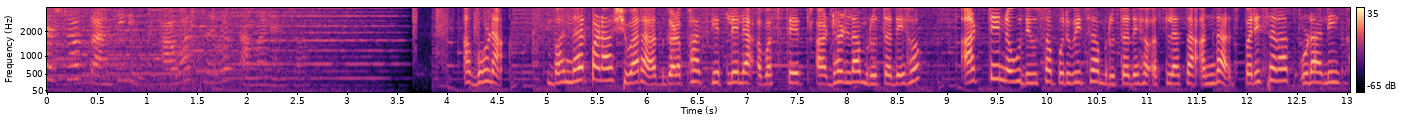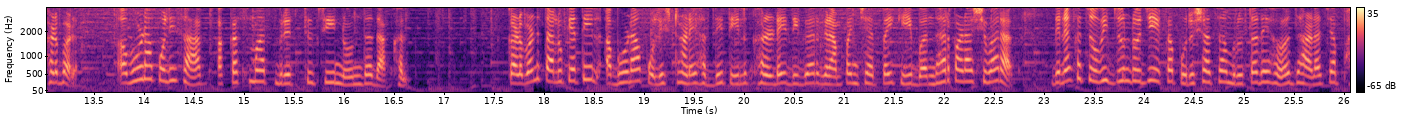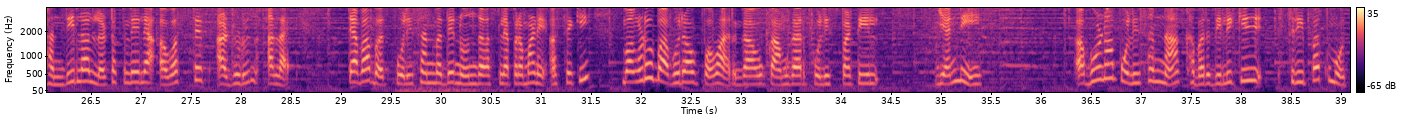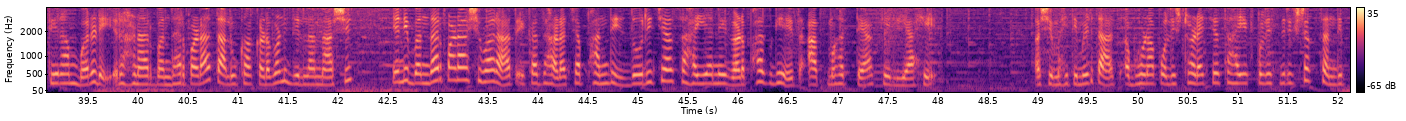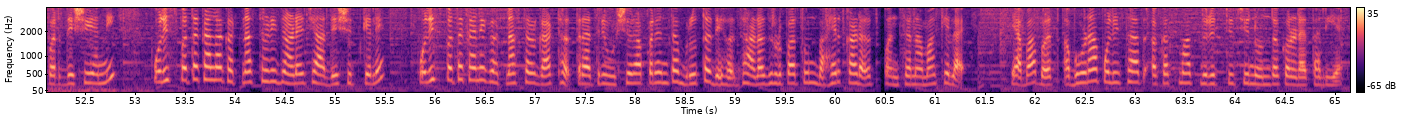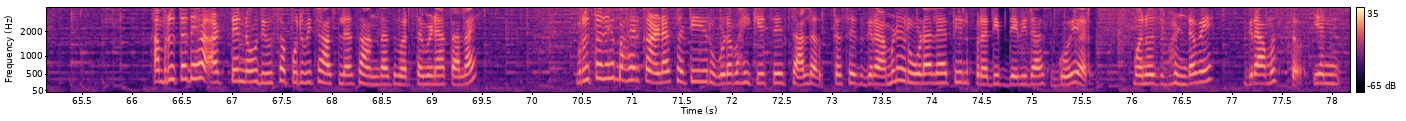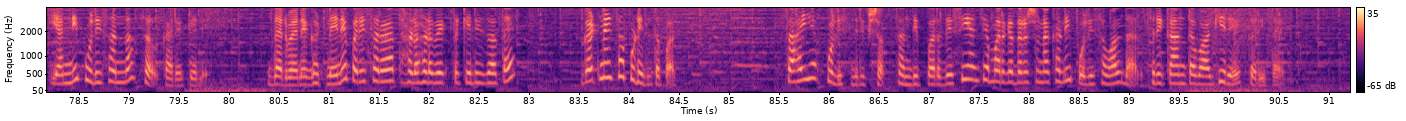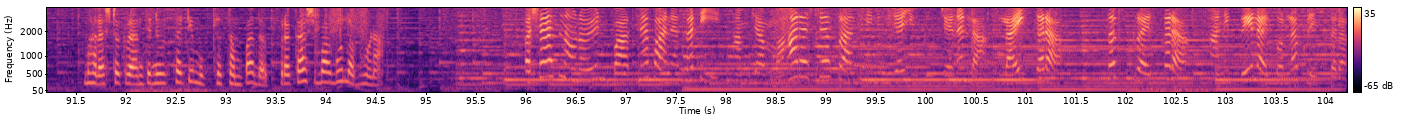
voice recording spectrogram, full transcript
क्रांती news आवाज सर्वसामान्यांचा. अभोणा बंधारपाडा शिवारात गळफास घेतलेल्या अवस्थेत आढळला मृतदेह. आठ ते नऊ दिवसापूर्वीचा मृतदेह असल्याचा अंदाज परिसरात उडाली खळबळ. अभोणा पोलिसात अकस्मात मृत्यूची नोंद दाखल. कडवण तालुक्यातील अभोणा पोलीस ठाणे हद्दीतील खर्डे दिगर ग्रामपंचायतपैकी बंधारपाडा शिवारात दिनांक चोवीस जून रोजी एका पुरुषाचा मृतदेह झाडाच्या फांदीला लटकलेल्या अवस्थेत आढळून आलाय. त्याबाबत पोलिसांमध्ये नोंद असल्याप्रमाणे असे की मंगळू बाबूराव पवार गाव कामगार पोलीस पाटील यांनी अभोणा पोलिसांना खबर दिली की श्रीपत मोतीराम बर्डे राहणार बंधारपाडा तालुका कडवण जिल्हा नाशिक. यांनी बंधारपाडा शिवारात एका झाडाच्या फांदीस दोरीच्या सहाय्याने गळफास घेत आत्महत्या केली आहे. अशी माहिती मिळताच अभोणा पोलीस ठाण्याचे सहाय्यक पोलीस निरीक्षक संदीप परदेशी यांनी पोलीस पथकाला घटनास्थळी जाण्याचे आदेशित केले. पोलीस पथकाने घटनास्थळ गाठत रात्री उशिरापर्यंत मृतदेह झाडाझुडपातून बाहेर काढत पंचनामा केलाय. याबाबत अभोणा पोलिसात अकस्मात मृत्यूची नोंद करण्यात आली आहे. हा मृतदेह आठ ते नऊ दिवसापूर्वीचा असल्याचा अंदाज वर्तविण्यात आलाय. मृतदेह बाहेर काढण्यासाठी रुग्णवाहिकेचे चालक तसेच ग्रामीण रुग्णालयातील प्रदीप देवीदास गोयर मनोज भंडवे ग्रामस्थ यां- यांनी पोलिसांना सहकार्य केले. दरम्यान या घटनेने परिसरात हळहळ व्यक्त केली जात आहे. घटनेचा पुढील तपास. सहाय्यक पोलीस निरीक्षक संदीप परदेसी यांच्या मार्गदर्शनाखाली पोलीस हवालदार श्रीकांत वाघिरे करीत आहेत. महाराष्ट्र क्रांती न्यूजसाठी मुख्य संपादक प्रकाश बागू लभोणा. अशाच नवनवीन बातम्या पाहण्यासाठी आमच्या महाराष्ट्र क्रांती न्यूज या यूट्यूब चॅनलला लाईक करा सबस्क्राईब करा आणि बेल आयकॉनला प्रेस करा.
